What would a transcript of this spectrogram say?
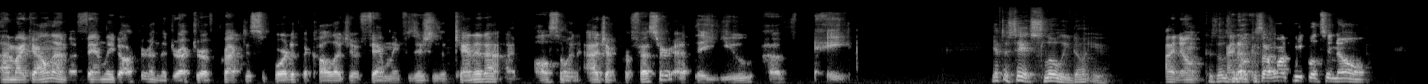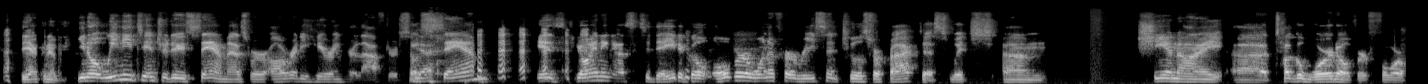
I'm Mike Allen. I'm a family doctor and the director of practice support at the College of Family Physicians of Canada. I'm also an adjunct professor at the U of A. You have to say it slowly, don't you? I know. Because I know because I want people to know the acronym. You know, we need to introduce Sam as we're already hearing her laughter. So yeah. Sam is joining us today to go over one of her recent tools for practice, which um, she and I uh, tug a word over for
